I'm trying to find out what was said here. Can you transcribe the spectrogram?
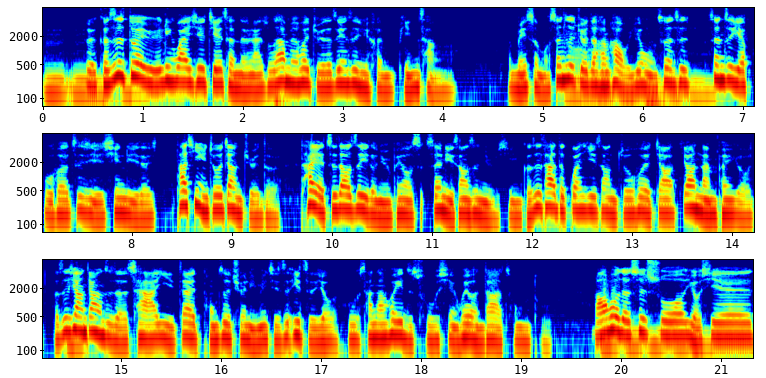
嗯嗯，对。可是对于另外一些阶层的人来说，他们会觉得这件事情很平常，没什么，甚至觉得很好用，甚至甚至也符合自己心里的。他心里就会这样觉得，他也知道自己的女朋友是生理上是女性，可是他的关系上就会交交男朋友。可是像这样子的差异，在同志圈里面其实一直有，常常会一直出现，会有很大的冲突。然后或者是说，有些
